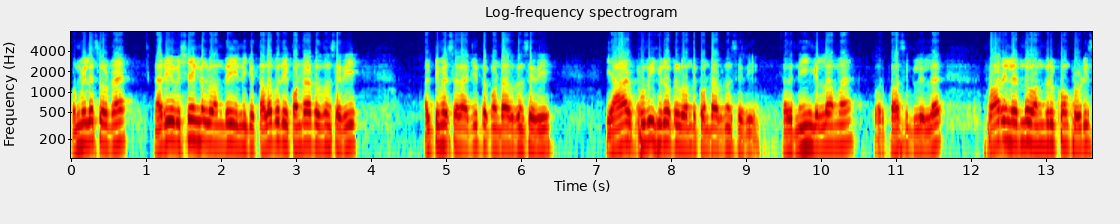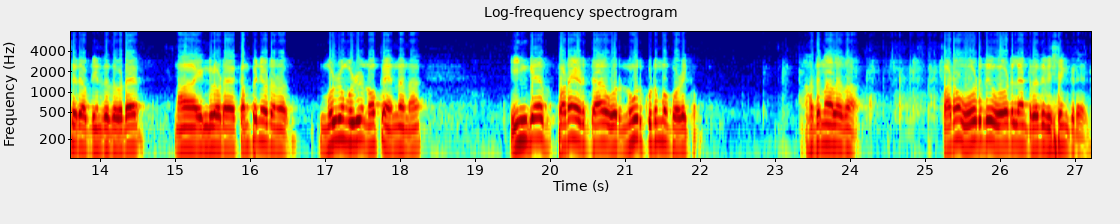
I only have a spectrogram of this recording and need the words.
உண்மையிலே சொல்கிறேன் நிறைய விஷயங்கள் வந்து இன்றைக்கி தளபதியை கொண்டாடுறதும் சரி அல்டிமேட் சார் அஜித்தை கொண்டாடுறதும் சரி யார் புது ஹீரோக்கள் வந்து கொண்டாடுறதும் சரி அது நீங்கள் இல்லாமல் ஒரு பாசிபிள் இல்லை. ஃபாரின்லேருந்து வந்திருக்கோம் ப்ரொடியூசர் அப்படின்றத விட நான் எங்களோட கம்பெனியோட முழு முழு நோக்கம் என்னென்னா இங்கே படம் எடுத்தால் ஒரு நூறு குடும்பம் பிழைக்கும். அதனால தான் படம் ஓடுது ஓடலைன்றது விஷயம் கிடையாது.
